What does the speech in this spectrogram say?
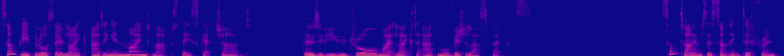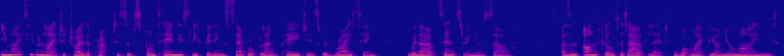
Some people also like adding in mind maps they sketch out. Those of you who draw might like to add more visual aspects. Sometimes there's something different. You might even like to try the practice of spontaneously filling several blank pages with writing without censoring yourself, as an unfiltered outlet for what might be on your mind.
